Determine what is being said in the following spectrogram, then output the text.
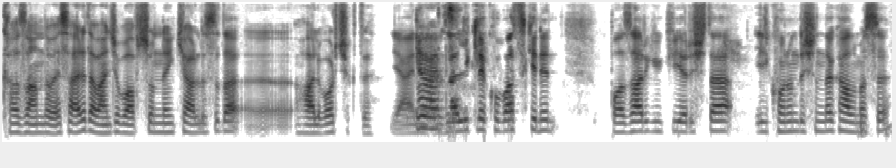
kazandı vesaire de bence bu hafta sonunun en karlısı da e, Halvor çıktı. Yani evet. özellikle Kubatski'nin pazar günkü yarışta ilk onun dışında kalması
